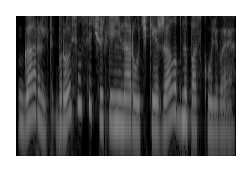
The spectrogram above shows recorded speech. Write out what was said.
Гарольд бросился чуть ли не на ручки, жалобно поскуливая.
